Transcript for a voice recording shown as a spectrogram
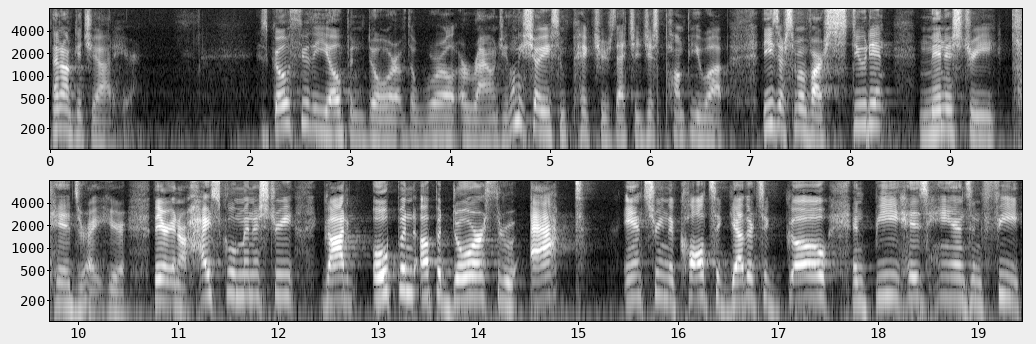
then I'll get you out of here, is go through the open door of the world around you. Let me show you some pictures that should just pump you up. These are some of our student ministry kids right here. They are in our high school ministry. God opened up a door through ACT answering the call together to go and be his hands and feet.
